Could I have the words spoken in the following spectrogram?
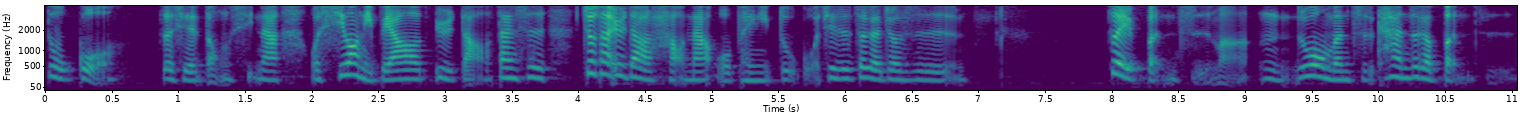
度过这些东西。那我希望你不要遇到，但是就算遇到了，好，那我陪你度过。其实这个就是最本质嘛。嗯，如果我们只看这个本质，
